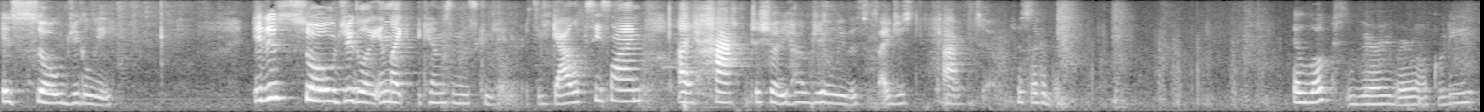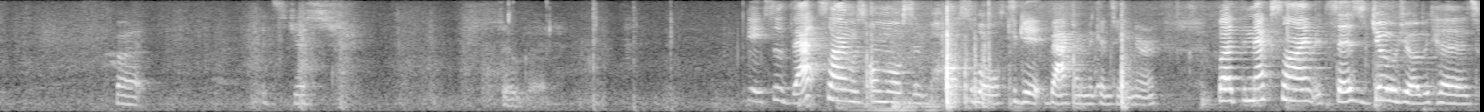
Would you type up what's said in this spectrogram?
is so jiggly. It is so jiggly, and like it comes in this container. It's a galaxy slime. I have to show you how jiggly this is. I just have to. Just look at this. It looks very, very liquidy, but it's just so good. Okay, so that slime was almost impossible to get back in the container. But the next slime, it says JoJo because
